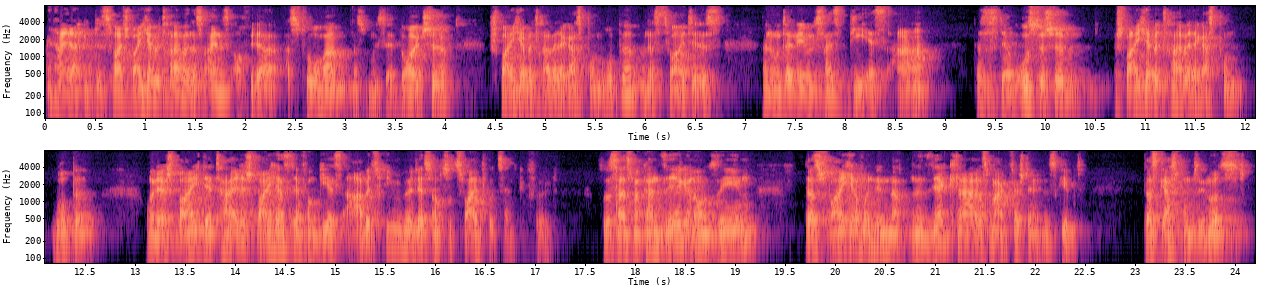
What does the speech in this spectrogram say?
In Heidach gibt es zwei Speicherbetreiber. Das eine ist auch wieder Astora. Das ist der deutsche Speicherbetreiber der Gazprom-Gruppe. Und das zweite ist ein Unternehmen, das heißt GSA. Das ist der russische Speicherbetreiber der Gazprom-Gruppe. Und der, Speicher, der Teil des Speichers, der von GSA betrieben wird, der ist noch zu zwei Prozent gefüllt. So, das heißt, man kann sehr genau sehen, dass Speicher von denen ein sehr klares Marktverständnis gibt, dass Gazprom sie nutzt.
